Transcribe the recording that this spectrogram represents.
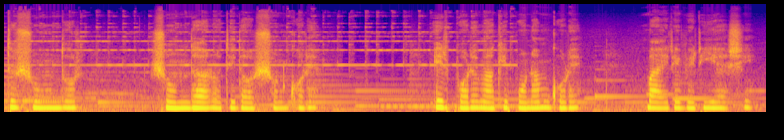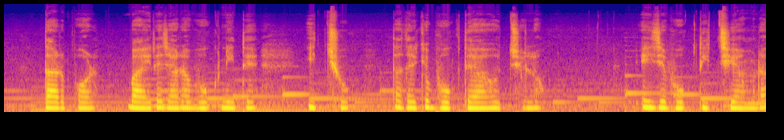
এত সুন্দর সন্ধ্যা আরতি দর্শন করে। এরপরে মাকে প্রণাম করে বাইরে বেরিয়ে আসি। তারপর বাইরে যারা ভোগ নিতে ইচ্ছুক, তাদেরকে ভোগ দেওয়া হচ্ছিল। এই যে ভোগ দিচ্ছি আমরা।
